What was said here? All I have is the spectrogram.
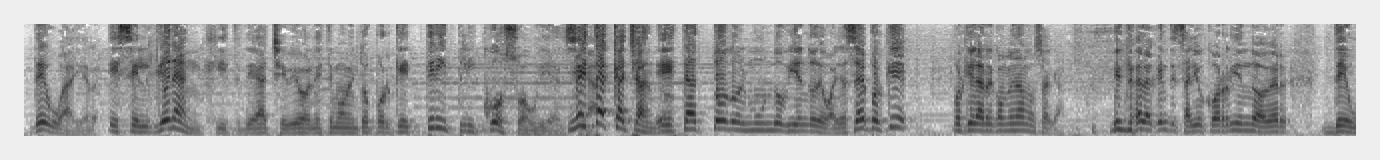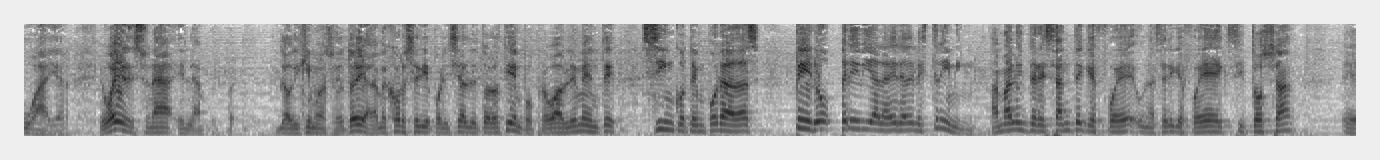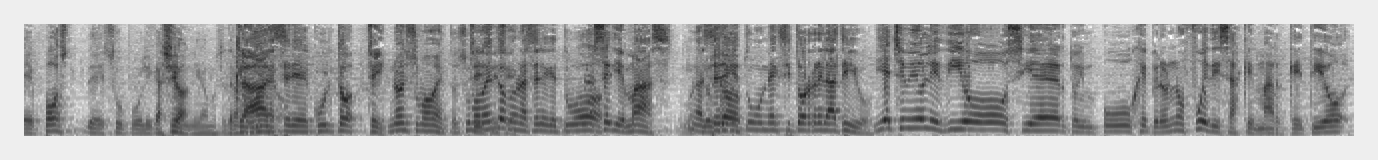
The Wire es el gran hit de HBO en este momento porque triplicó su audiencia. Me estás cachando. Está todo el mundo viendo The Wire. ¿Sabe por qué? Porque la recomendamos acá. Toda la gente salió corriendo a ver The Wire. The Wire es una. es la- lo dijimos el otro día, la mejor serie policial de todos los tiempos, probablemente. Cinco temporadas, pero previa a la era del streaming. Además lo interesante que fue una serie que fue exitosa eh, post de su publicación, digamos. Se transformó en Claro. una serie de culto, Sí. no en su momento. En su Sí, momento sí. fue una serie que tuvo Una serie más. una incluso- serie que tuvo un éxito relativo. Y HBO le dio cierto empuje, pero no fue de esas que marketeó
